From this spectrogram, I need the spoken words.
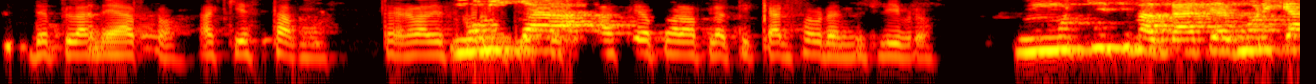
de planearlo. Aquí estamos. Te agradezco Mónica, mucho espacio para platicar sobre mis libros. Muchísimas gracias, Mónica.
